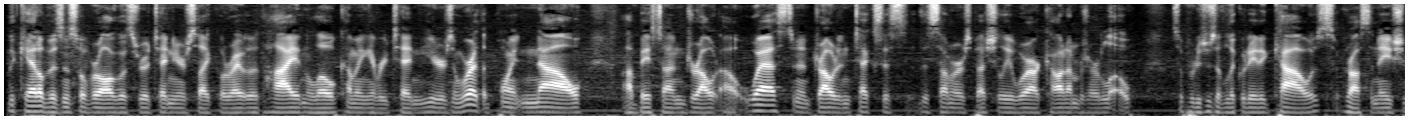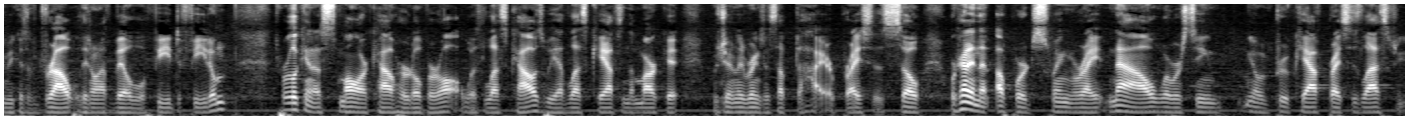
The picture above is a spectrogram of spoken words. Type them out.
The cattle business overall goes through a 10 year cycle, right, with high and low coming every 10 years. And we're at the point now, uh, based on drought out west and a drought in Texas this summer, especially, where our cow numbers are low. So producers have liquidated cows across the nation because of drought. They don't have available feed to feed them. So we're looking at a smaller cow herd overall. With less cows, we have less calves in the market, which generally brings us up to higher prices. So we're kind of in that upward swing right now, where we're seeing you know improved calf prices. Last you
